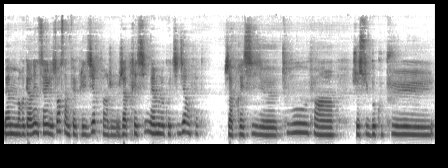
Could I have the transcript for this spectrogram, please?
Même regarder une série le soir, ça me fait plaisir. Enfin, j'apprécie même le quotidien en fait j'apprécie euh, tout. Enfin, je suis beaucoup plus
